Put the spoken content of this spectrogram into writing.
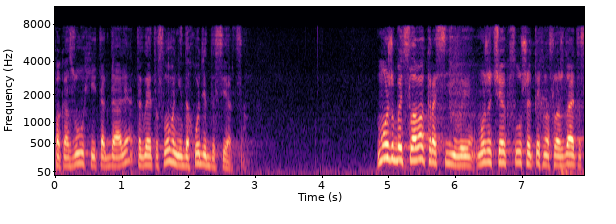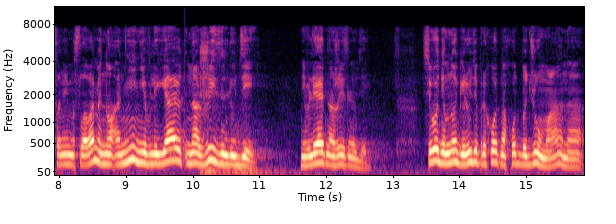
показухи и так далее, тогда это слово не доходит до сердца. Может быть, слова красивые, может, человек слушает их, наслаждается самими словами, но они не влияют на жизнь людей. Не влияют на жизнь людей. Сегодня многие люди приходят на худбы джума, на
